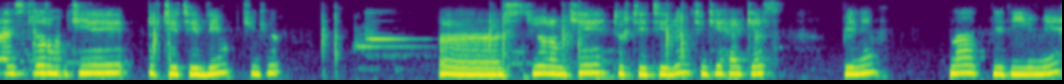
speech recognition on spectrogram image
ben istiyorum ki Türkçe çevireyim çünkü e, istiyorum ki Türkçe çevireyim çünkü herkes benim ne dediğimi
